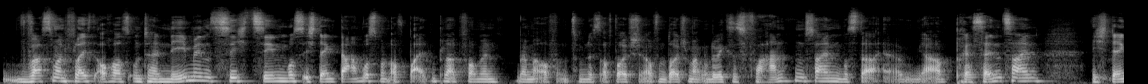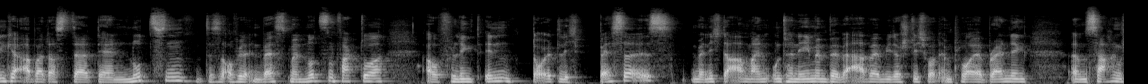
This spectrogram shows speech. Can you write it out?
was man vielleicht auch aus Unternehmenssicht sehen muss, ich denke, da muss man auf beiden Plattformen, wenn man auf, zumindest auf, Deutsch, auf dem deutschen Markt unterwegs ist, vorhanden sein, muss da ähm, ja präsent sein. Ich denke aber, dass der, der Nutzen, das ist auch wieder Investment-Nutzen-Faktor, auf LinkedIn deutlich besser ist. Wenn ich da mein Unternehmen bewerbe, wieder Stichwort Employer Branding, ähm, Sachen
